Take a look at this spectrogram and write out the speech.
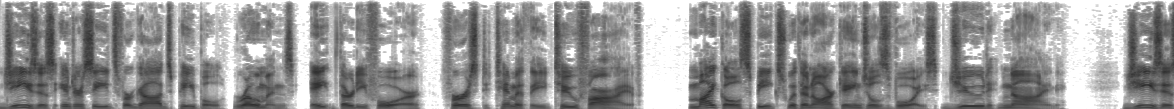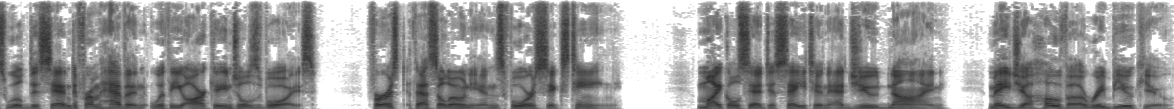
Jesus intercedes for God's people. Romans 8:34, 1 Timothy 2:5. Michael speaks with an archangel's voice. Jude 9. Jesus will descend from heaven with the archangel's voice. 1 Thessalonians 4:16. Michael said to Satan at Jude 9, "May Jehovah rebuke you."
